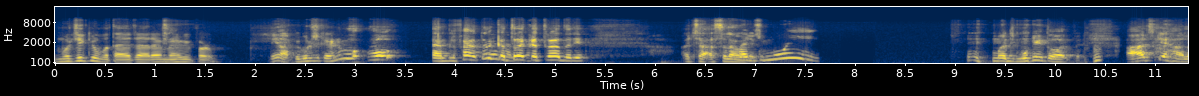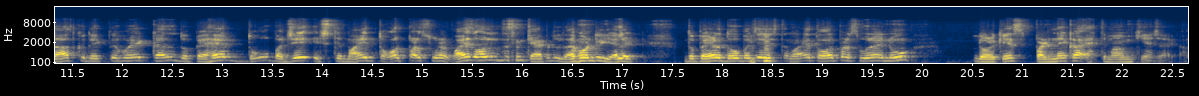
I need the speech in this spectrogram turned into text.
मुझे क्यों बताया जा रहा है? मैं भी पढ़ूं। नहीं आप भी कोशिश करें वो वो एम्पलीफाई होता है कतरा? कतरा दरिया। अच्छा अस्सलाम वालेकुम। मजमुई। मजमूरी तौर पे। आज के हालात को देखते हुए कल दोपहर दो बजे इज्तिमाई तौर पर सूरह why is all of this in capital I want to yell it दोपहर दो बजे इज्तिमाई तौर पर सूरह नू लोअरकेस पढ़ने का एहतमाम किया जाएगा।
